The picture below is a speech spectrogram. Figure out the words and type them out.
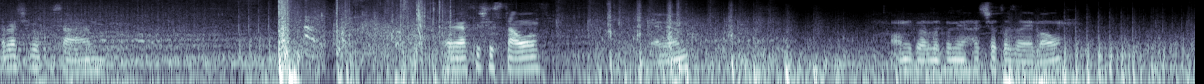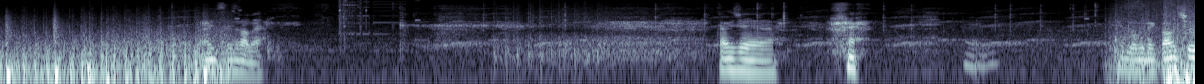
Teraz się popisałem. E, Jak to się stało? Nie wiem. On mi prawdopodobnie headshota zajebał. No i co zrobię? Także... Chyba będę kończył.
